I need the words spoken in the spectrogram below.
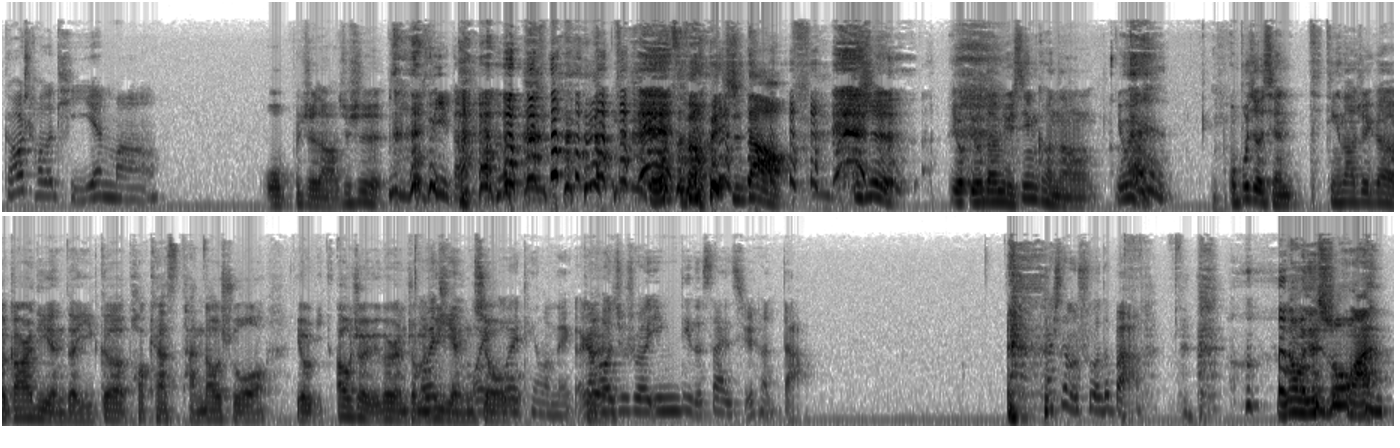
高潮的体验吗？我不知道，就是 你的 我怎么会知道？就是有有的女性可能因为。我不久前听到这个 Guardian 的一个 podcast 谈到说，有澳洲有一个人专门去研究我也我也听了那个，然后就说阴蒂的 size 其实很大，他是这么说的吧？那我先说完。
